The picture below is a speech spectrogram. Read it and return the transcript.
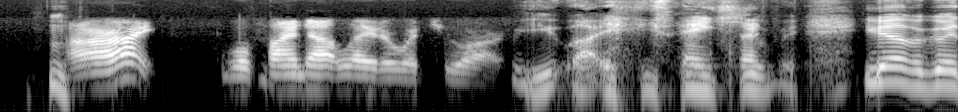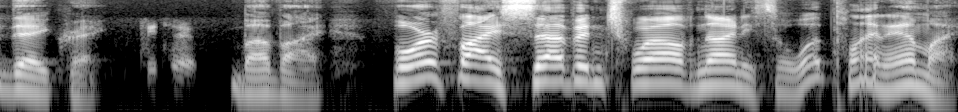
all right. We'll find out later what you are. You, I, thank you. You have a good day, Craig. You too. Bye bye. 457 1290. So, what plant am I?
